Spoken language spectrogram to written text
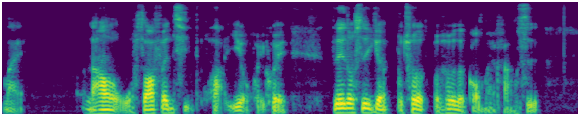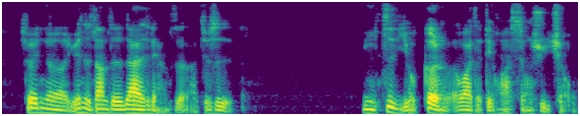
买，然后我刷分期的话也有回馈，这些都是一个不错不错的购买方式。所以呢，原则上这大概是两者啦，就是你自己有个人额外的电话使用需求，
